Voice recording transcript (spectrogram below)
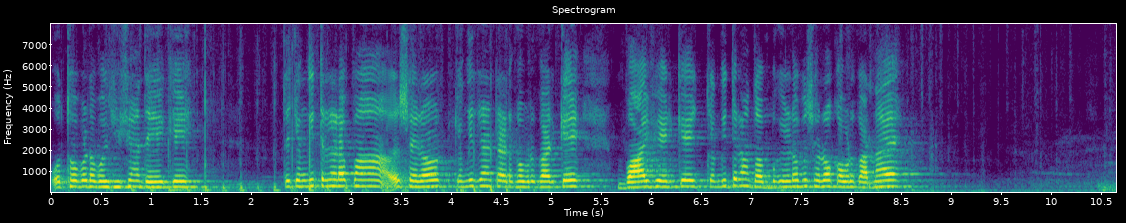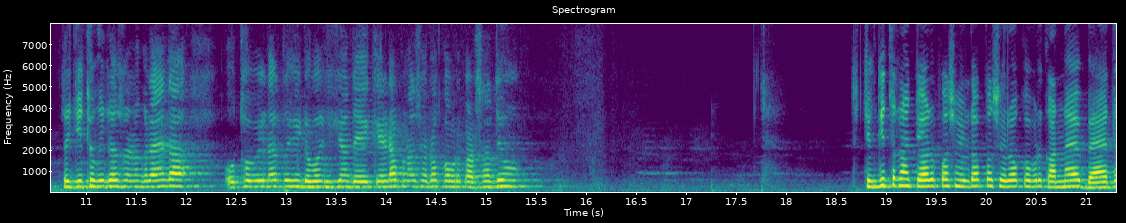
ਉੱਥੋਂ ਆਪਾਂ ਡਬਲ ਸ਼ੀਸ਼ਾ ਦੇ ਕੇ ਤੇ ਚੰਗੀ ਤਰ੍ਹਾਂ ਜਿਹੜਾ ਆਪਾਂ ਸਿਰੋਂ ਚੰਗੀ ਤਰ੍ਹਾਂ ਟਾਈਟ ਕਵਰ ਕਰਕੇ ਬਾਜ ਫੇਰ ਕੇ, ਚੰਗੀ ਤਰ੍ਹਾਂ ਦੱਬ ਕੇ ਜਿਹੜਾ ਆਪਾਂ ਸਿਰੋਂ ਕਵਰ ਕਰਨਾ ਹੈ। ਤੇ ਜਿੱਥੋਂ ਕਿਤੇ ਸਨ ਦਾ ਉੱਥੋਂ ਵੀ ਜਿਹੜਾ ਤੁਸੀਂ ਡਬਲ ਸ਼ੀਸ਼ਾ ਦੇ ਕੇ ਜਿਹੜਾ ਆਪਣਾ ਸਿਰੋਂ ਕਵਰ ਕਰ ਸਕਦੇ ਹੋ। ਚੰਗੀ ਤਰ੍ਹਾਂ ਚਾਰ ਪਾਸੇ ਜਿਹੜਾ ਆਪਾਂ ਸਿਰੋਂ ਕਵਰ ਕਰਨਾ ਹੈ ਬੈਦ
